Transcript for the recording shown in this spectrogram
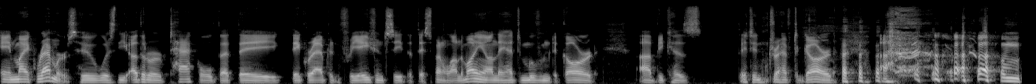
and Mike Remmers, who was the other tackle that they they grabbed in free agency that they spent a lot of money on. They had to move him to guard uh, because they didn't draft a guard, um,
